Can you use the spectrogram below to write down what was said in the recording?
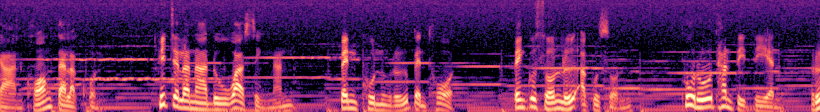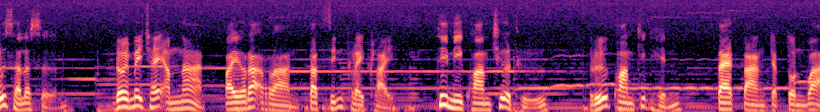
ญาณของแต่ละคน พิจารณาดูว่าสิ่งนั้น เป็นคุณหรือเป็นโทษ เป็นกุศลหรืออกุศล ผู้รู้ท่านติเตียนหรือสรรเสริญ โดยไม่ใช้อำนาจไประรานตัดสินใครๆ ที่มีความเชื่อถือ หรือความคิดเห็น แตกต่างจากตนว่า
